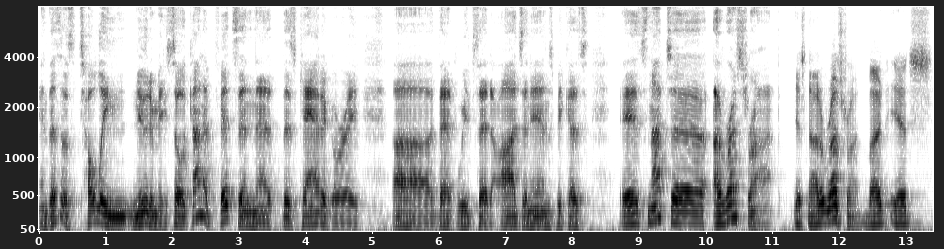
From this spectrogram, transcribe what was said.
And this is totally new to me, so it kind of fits in that this category uh, that we've said odds and ends because it's not uh, a restaurant. It's not a restaurant, but it's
